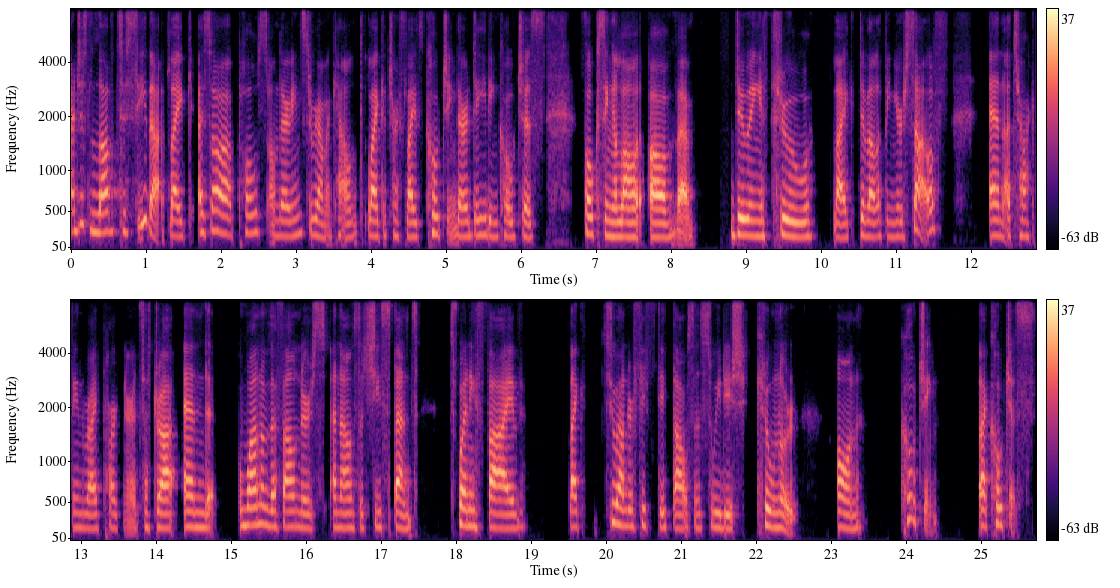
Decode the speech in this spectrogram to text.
I just love to see that. Like I saw a post on their Instagram account, like Attracts Lives Coaching. They're dating coaches, focusing a lot of um, doing it through like developing yourself and attracting the right partner, etc. And one of the founders announced that she spent 25, like 250,000 Swedish kronor on coaching, like coaches.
